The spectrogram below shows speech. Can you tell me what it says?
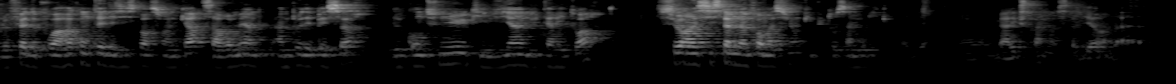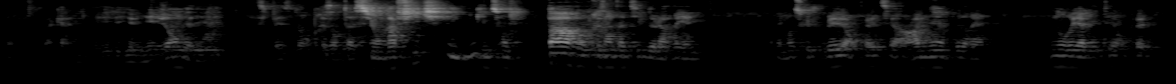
le fait de pouvoir raconter des histoires sur une carte, ça remet un, peu d'épaisseur de contenu qui vient du territoire sur un système d'information qui est plutôt symbolique, on va dire, euh, mais à l'extrême, c'est-à-dire bah, il y a quand même des, légendes, il y a des, espèces de représentations graphiques mhm. qui ne sont pas représentatives de la réalité. Et moi, ce que je voulais, en fait, c'est ramener un peu de réalité. Nos réalités, en fait,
